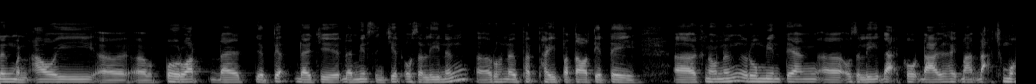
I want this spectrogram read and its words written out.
នឹងមិនអោយពលរដ្ឋដែលជាពាក់ដែលជាដែលមានសញ្ជាតិអូស្ត្រាលីនឹងរស់នៅផិតភ័យបន្តទៀតទេក្នុងនឹងរួមមានទាំងអូស្ត្រាលីដាក់គោលដៅឲ្យបានដាក់ឈ្មោះ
